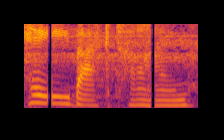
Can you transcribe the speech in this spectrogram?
Payback time.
